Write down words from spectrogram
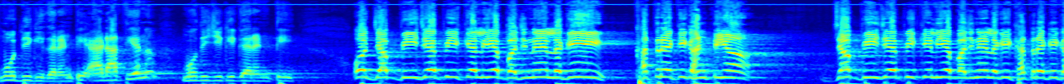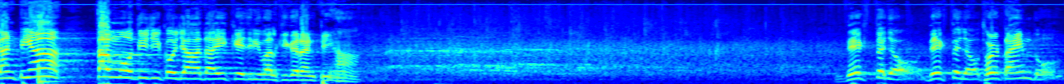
मोदी की गारंटी ऐड आती है ना, मोदी जी की गारंटी। और जब बीजेपी के लिए बजने लगी खतरे की घंटियाँ, जब बीजेपी के लिए बजने लगी खतरे की घंटियाँ, तब मोदी जी को याद आई केजरीवाल की गारंटियाँ। देखते जाओ देखते जाओ, थोड़ा टाइम दो।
